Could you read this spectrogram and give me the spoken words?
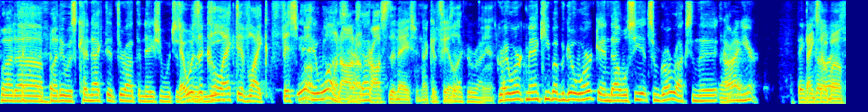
but uh, but it was connected throughout the nation, which is it really was a neat. collective like fist bump yeah, it was, going on exactly. across the nation. I could That's feel exactly it. Right. Yeah. Great work, man. Keep up the good work, and uh, we'll see you at some grow rucks in the All coming right. year. Thank Thanks, so Hobo.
